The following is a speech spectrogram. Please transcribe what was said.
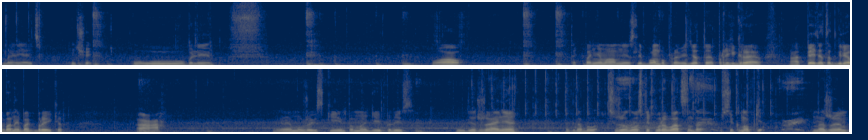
Блин, я ведь... Ничего... -у, -у блин. Вау. Так понимал, мне если бомба проведет, то я проиграю. Опять этот гребаный бакбрейкер. А. Э, мужик, скинь, помоги, плиз. Удержание. Тогда было тяжело с них вырываться. Да, все кнопки нажим.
